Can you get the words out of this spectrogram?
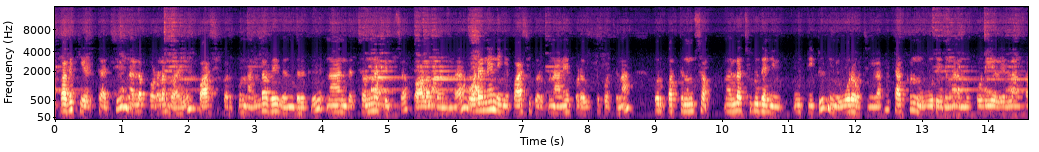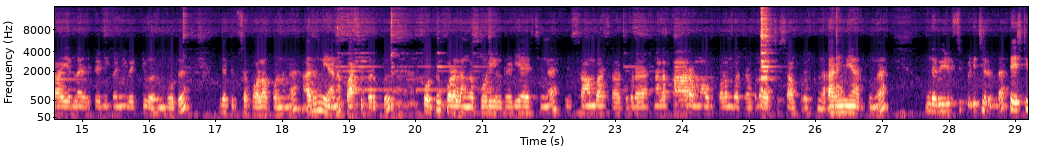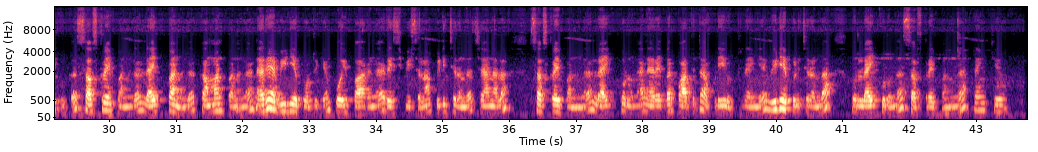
வதக்கி எடுத்தாச்சு. நல்லா புடலங்காயும் பாசிப்பருப்பும் நல்லாவே வெந்திருக்கு. நான் இந்த சொன்ன டிப்ஸை ஃபாலோ பண்ணுங்கள் உடனே நீங்கள் பாசிப்பருப்பு நானே போட விட்டு போச்சுன்னா ஒரு பத்து நிமிஷம் நல்லா சுடு தண்ணி ஊற்றிட்டு நீங்கள் ஊற வச்சிங்களாக்க டக்குன்னு ஊறிடுங்க. நம்ம பொரியல் எல்லாம் காயெல்லாம் ரெடி பண்ணி வெட்டி வரும்போது இந்த டிப்ஸை ஃபாலோ பண்ணுங்கள் அருமையான பாசிப்பருப்பு போட்டு புடலங்காய் பொரியல் ரெடி ஆயிடுச்சுங்க. இது சாம்பார் சாப்பிட்டு கூட நல்லா காரமாக ஒரு குழம்பு வச்சா கூட வச்சு சாப்பிட்றதுக்கு அருமையாக இருக்குங்க. இந்த வீடியோஸ் பிடிச்சிருந்தா டேஸ்டி குக்கர் சப்ஸ்கிரைப் பண்ணுங்கள் லைக் பண்ணுங்கள் கமெண்ட் பண்ணுங்கள் நிறைய வீடியோ போட்டிருக்கேன். போய் பாருங்கள் ரெசிபிஸ் எல்லாம் பிடிச்சிருந்தா சேனலை சப்ஸ்கிரைப் பண்ணுங்கள் லைக் கொடுங்க. நிறைய பேர் பார்த்துட்டு அப்படியே விட்டுறீங்க. வீடியோ பிடிச்சிருந்தா ஒரு லைக் கொடுங்க சப்ஸ்கிரைப் பண்ணுங்கள் தேங்க்யூ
